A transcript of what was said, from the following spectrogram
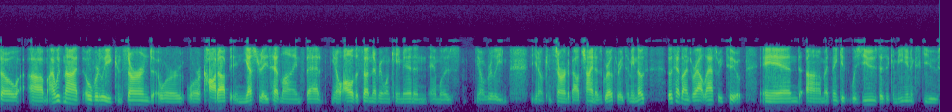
so um, I was not overly concerned or or caught up in yesterday's headlines that you know all of a sudden everyone came in and and was you know really you know concerned about China's growth rates. I mean those those headlines were out last week too, and um, I think it was used as a convenient excuse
